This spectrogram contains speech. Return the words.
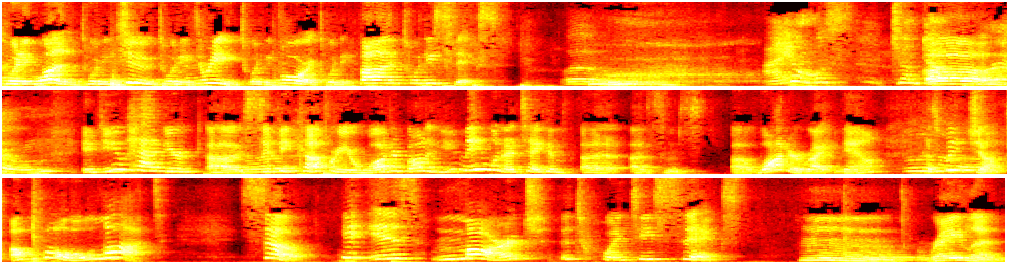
twenty-one, twenty-two, twenty-three, twenty-four, twenty-five, twenty-six. Whoa. I almost jumped out Uh, of the room. If you have your uh, sippy cup or your water bottle, you may want to take a, a, a, some uh, water right now because we jumped a whole lot. So it is March the 26th. Hmm, Raylan,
